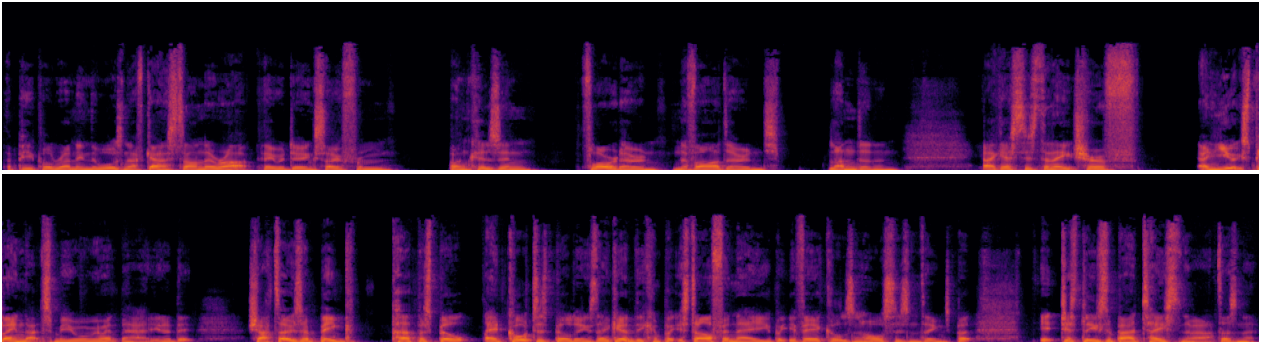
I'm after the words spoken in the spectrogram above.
the people running the wars in Afghanistan and Iraq, they were doing so from bunkers in Florida and Nevada and London. And I guess it's the nature of, and you explained that to me when we went there. You know, the chateaus are big, purpose-built headquarters buildings. They're good. You can put your staff in there. You can put your vehicles and horses and things. But it just leaves a bad taste in the mouth, doesn't it?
